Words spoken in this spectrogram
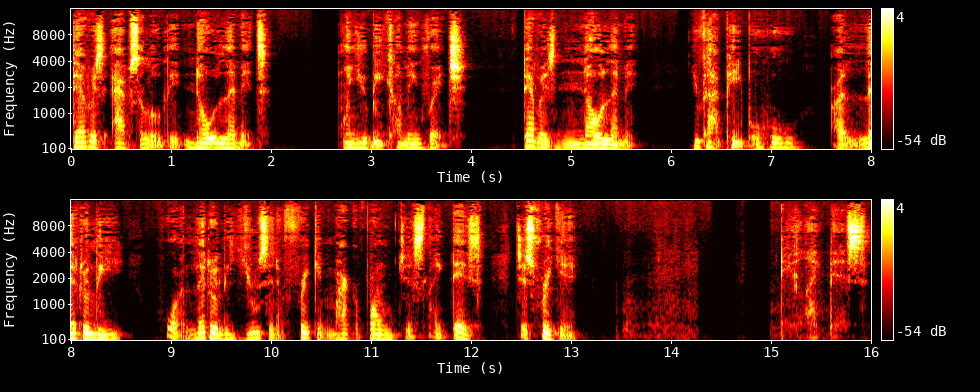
there is absolutely no limit on you becoming rich. There is no limit. You got people who are literally who are literally using a freaking microphone just like this. Just freaking. Do you like this?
